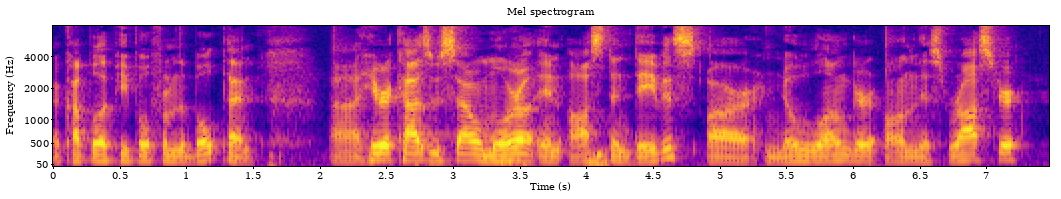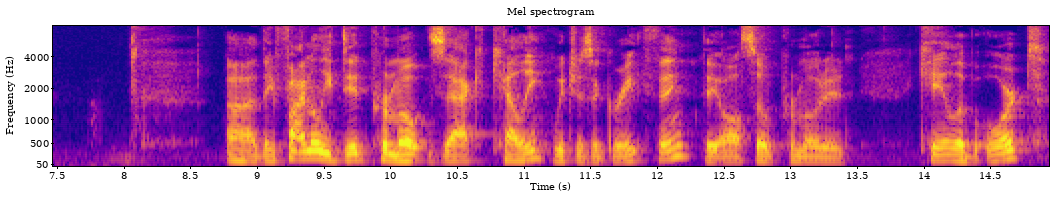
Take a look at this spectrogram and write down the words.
a couple of people from the bullpen. Uh, Hirokazu Sawamura and Austin Davis are no longer on this roster. Uh, they finally did promote Zach Kelly, which is a great thing. They also promoted Caleb Ort.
